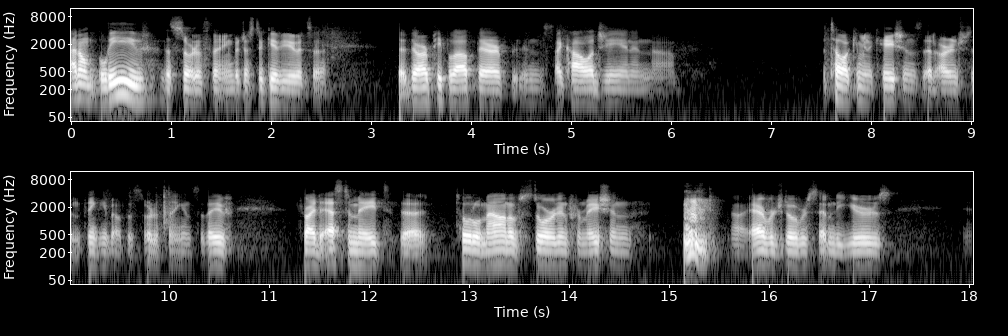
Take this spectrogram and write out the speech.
I don't believe this sort of thing, but just to give you, it's a there are people out there in psychology and in uh, telecommunications that are interested in thinking about this sort of thing, and so they've tried to estimate the total amount of stored information uh, averaged over 70 years and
